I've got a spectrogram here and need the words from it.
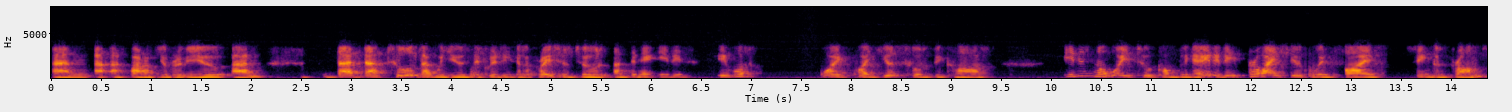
and as part of your review. And that that tool that we use the critical appraisal tool think it is it was quite quite useful because it is no way too complicated. It provides you with five single prompts.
